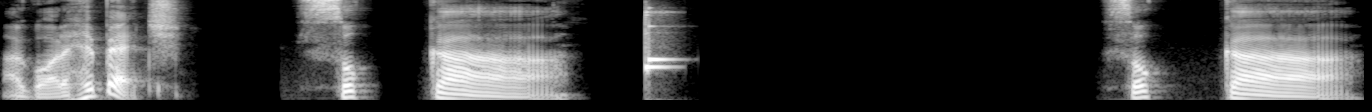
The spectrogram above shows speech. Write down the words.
Agora repete. "soka". Soka. Soka.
